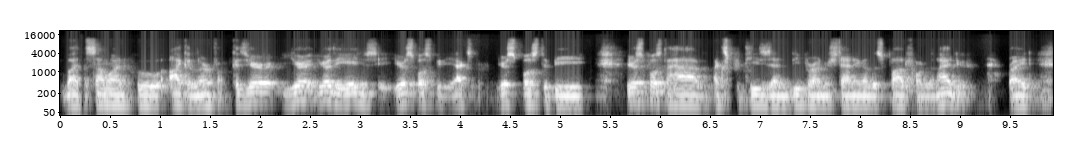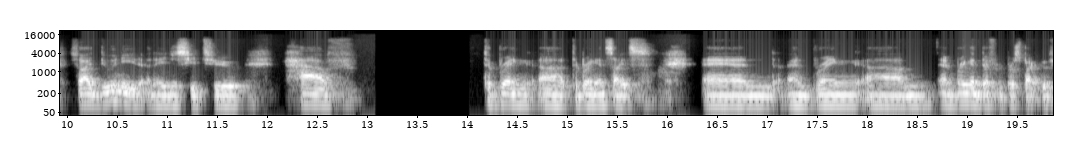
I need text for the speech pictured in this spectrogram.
but someone who I can learn from. Because you're you're you're the agency. You're supposed to be the expert. You're supposed to be you're supposed to have expertise and deeper understanding of this platform than I do, right? So I do need an agency to have to bring uh, to bring insights and and bring um, and bring a different perspective.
